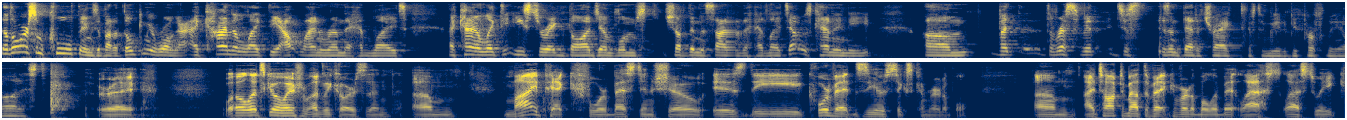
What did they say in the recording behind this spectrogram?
Now there are some cool things about it. Don't get me wrong. I, I kind of like the outline around the headlights. I kind of like the Easter egg Dodge emblems shoved in the side of the headlights. That was kind of neat. Um, but the rest of it just isn't that attractive to me, to be perfectly honest. Right. Well, let's go away from ugly cars then. Um, my pick for best in show is the Corvette Z06 convertible. Um, I talked about the Vet convertible a bit last last week,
